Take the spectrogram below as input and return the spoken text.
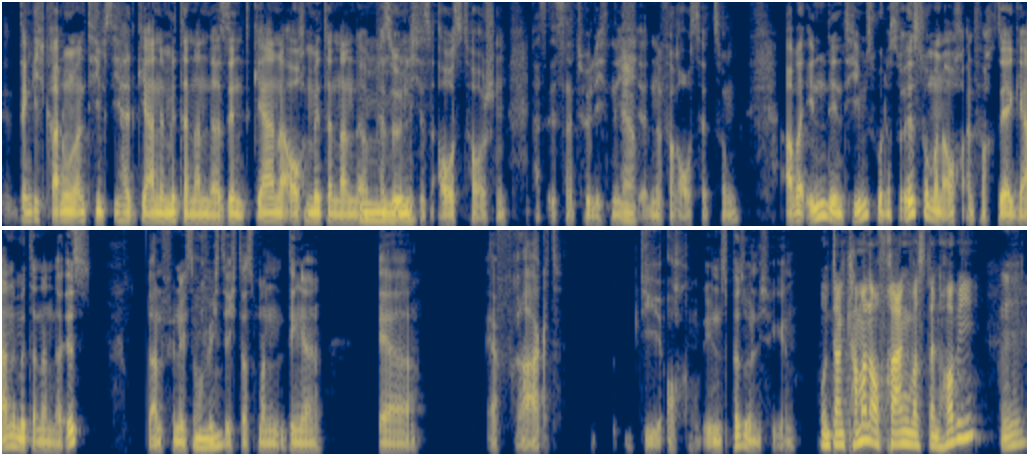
denke ich gerade nur an Teams, die halt gerne miteinander sind, gerne auch miteinander Mhm. persönliches austauschen. Das ist natürlich nicht Ja. eine Voraussetzung. Aber in den Teams, wo das so ist, wo man auch einfach sehr gerne miteinander ist, dann finde ich es auch Mhm. wichtig, dass man Dinge er, erfragt, die auch ins Persönliche gehen. Und dann kann man auch fragen, was ist dein Hobby? Mhm.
